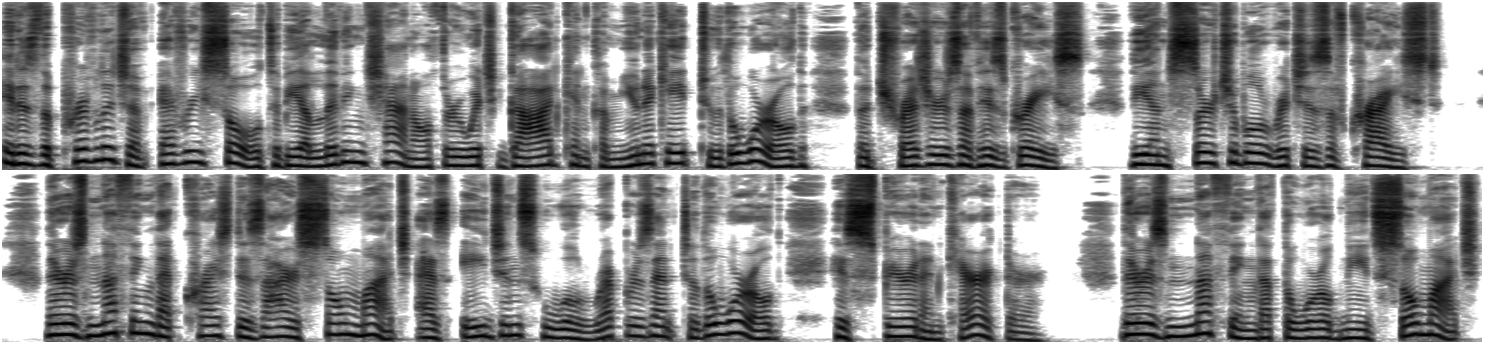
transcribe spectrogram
It is the privilege of every soul to be a living channel through which God can communicate to the world the treasures of His grace, the unsearchable riches of Christ. There is nothing that Christ desires so much as agents who will represent to the world His spirit and character. There is nothing that the world needs so much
